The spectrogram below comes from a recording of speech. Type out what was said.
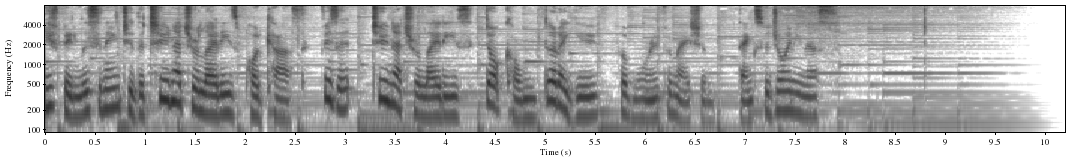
You've been listening to the Two Natural Ladies podcast. Visit twonaturalladies.com.au for more information. Thanks for joining us.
